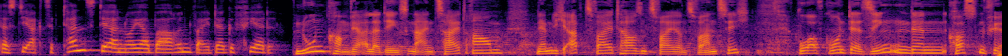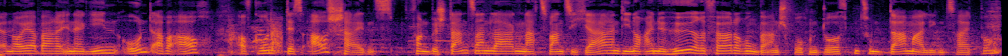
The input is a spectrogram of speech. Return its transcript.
das die Akzeptanz der Erneuerbaren weiter gefährde. Nun kommen wir allerdings in einen Zeitraum, nämlich ab 2022, wo aufgrund der sinkenden Kosten für erneuerbare Energien und aber auch aufgrund des Ausscheidens von Bestandsanlagen nach 20 Jahren, die noch eine höhere Förderung beanspruchen durften zum damaligen Zeitpunkt,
